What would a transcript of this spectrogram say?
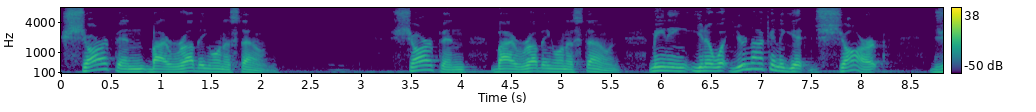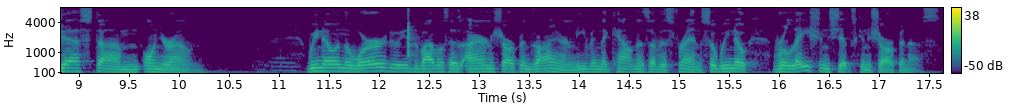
sharpen by rubbing on a stone sharpen by rubbing on a stone. Meaning, you know what? You're not going to get sharp just um, on your own. We know in the Word, the Bible says, iron sharpens iron, even the countenance of his friend. So we know relationships can sharpen us.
